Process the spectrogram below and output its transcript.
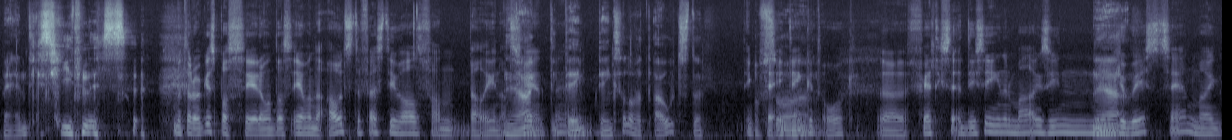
bandgeschiedenis. Moet er ook eens passeren, want dat is een van de oudste festivals van België. Ja, schijnt, ik denk, denk zelf het oudste. Ik, of denk- zo, ik denk eh. het ook. De 40ste editie ging normaal gezien Ja. geweest zijn, maar ik-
